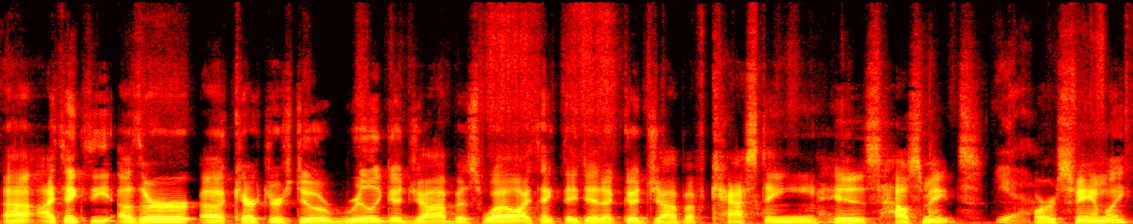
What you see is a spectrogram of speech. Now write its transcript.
Uh, I think the other uh, characters do a really good job as well. I think they did a good job of casting his housemates Yeah. or his family.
